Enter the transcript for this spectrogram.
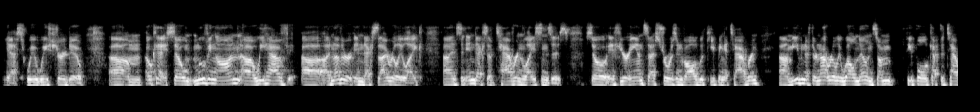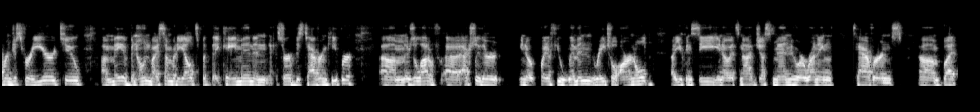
yes, we, we sure do. Um, okay, so moving on, uh, we have uh, another index that I really like. Uh, it's an index of tavern licenses. So if your ancestor was involved with keeping a tavern, um, even if they're not really well known, some people kept the tavern just for a year or two, um, may have been owned by somebody else, but they came in and served as tavern keeper. Um, there's a lot of, uh, actually there, you know, quite a few women, Rachel Arnold, uh, you can see, you know, it's not just men who are running taverns. Um, but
